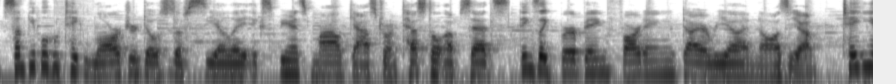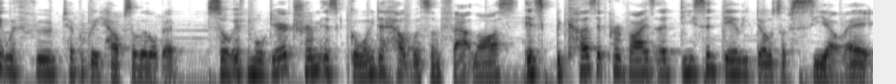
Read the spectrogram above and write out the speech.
Some people who take larger doses of CLA experience mild gastrointestinal upsets, things like burping, farting, diarrhea, and nausea. Taking it with food typically helps a little bit. So if Modere Trim is going to help with some fat loss, it's because it provides a decent daily dose of CLA.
